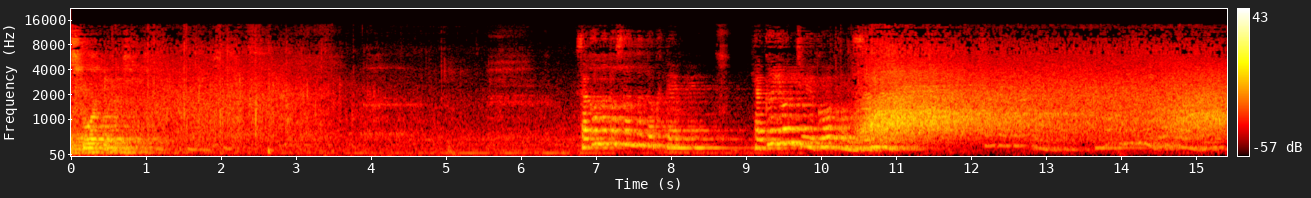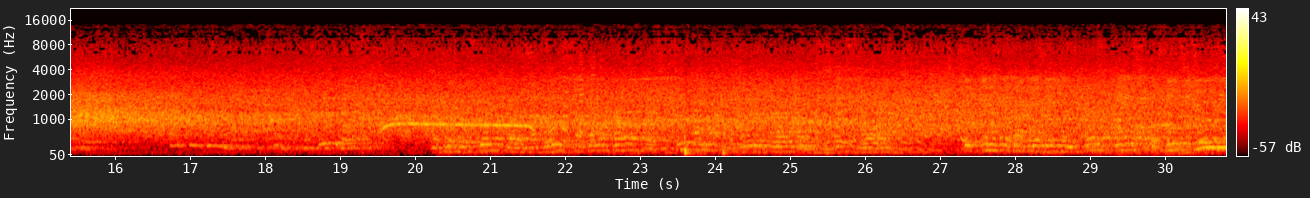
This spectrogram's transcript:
Yes, Lord, please. Sakamoto さんの得点145.37。Thank you. Hallelujah.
